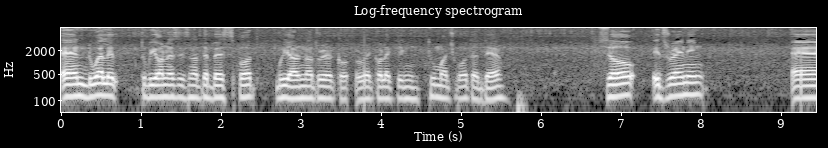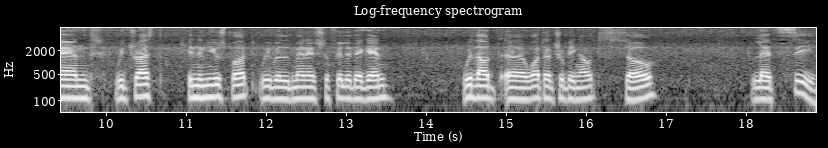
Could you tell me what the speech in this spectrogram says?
and well it, to be honest it's not the best spot we are not reco recollecting too much water there. So it's raining and we trust in the new spot. We will manage to fill it again without uh, water dripping out. So let's see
